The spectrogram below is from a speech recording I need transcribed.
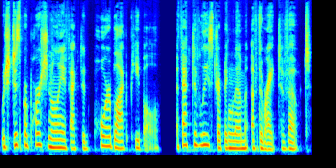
which disproportionately affected poor Black people, effectively stripping them of the right to vote.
